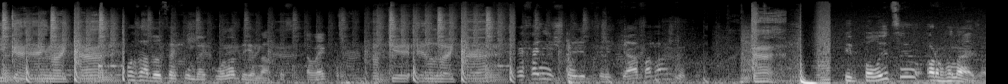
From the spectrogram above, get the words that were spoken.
You that. Позаду це Hyundai Kona, де є надпис електро. Механічне відкриття багажнику. Під полицею органайзер.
